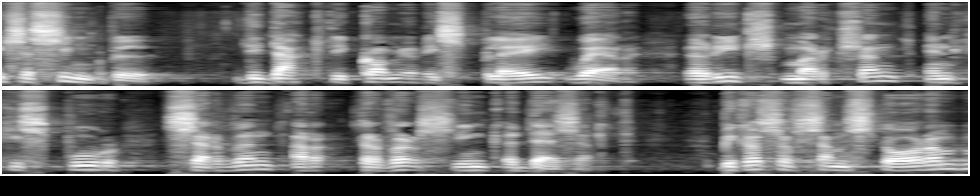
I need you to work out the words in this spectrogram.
It's a simple didactic communist play where a rich merchant and his poor servant are traversing a desert. Because of some storm,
